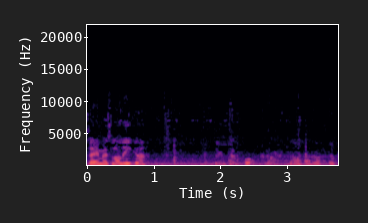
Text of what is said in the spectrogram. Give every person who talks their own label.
Speaker 1: Same as La Liga? Same tempo? No. No?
